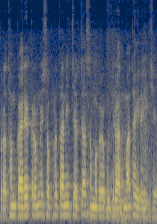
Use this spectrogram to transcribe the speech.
પ્રથમ કાર્યક્રમની સફળતાની ચર્ચા સમગ્ર ગુજરાતમાં થઈ રહી છે.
